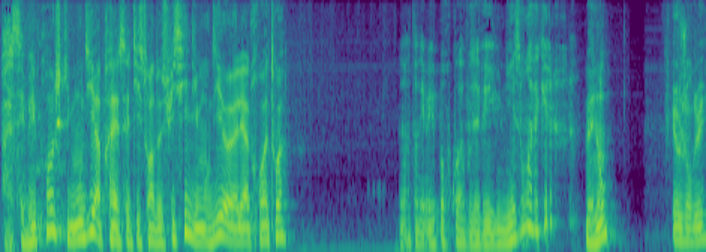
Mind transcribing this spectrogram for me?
Bah, c'est mes proches qui m'ont dit, après cette histoire de suicide, ils m'ont dit euh, elle est accro à toi. Non, Attendez, mais pourquoi? Vous avez une liaison avec elle? Mais non. Et aujourd'hui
